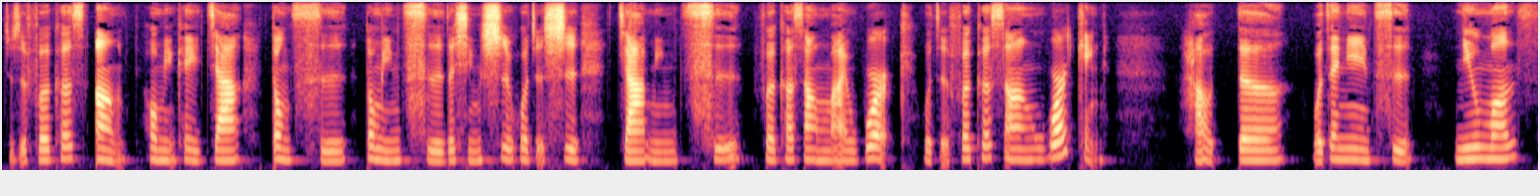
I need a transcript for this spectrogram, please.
就是 focus on 后面可以加动词、动名词的形式，或者是加名词 focus on my work 或者 focus on working。好的，我再念一次：new month,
